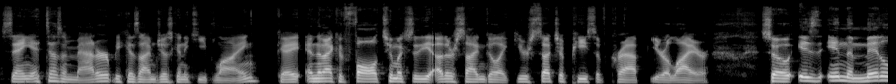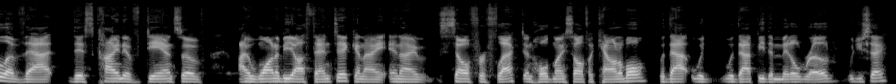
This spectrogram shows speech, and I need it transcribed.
saying it doesn't matter because i'm just going to keep lying okay? And then i could fall too much to the other side and go like you're such a piece of crap. You're a liar so is in the middle of that this kind of dance of I want to be authentic and I and I self reflect and hold myself accountable. Would that would would that be the middle road? Would you say?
